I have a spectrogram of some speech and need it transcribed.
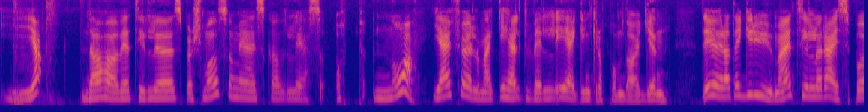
Ja, da har vi et til eh, spørsmål som jeg skal lese opp nå. Jeg føler meg ikke helt vel i egen kropp om dagen. Det gjør at jeg gruer meg til å reise, på,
